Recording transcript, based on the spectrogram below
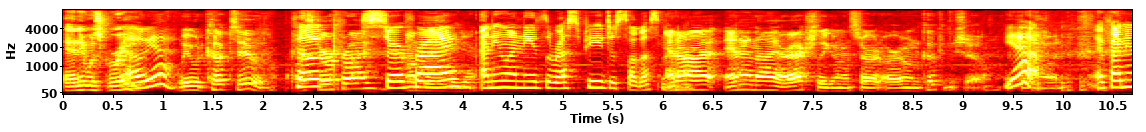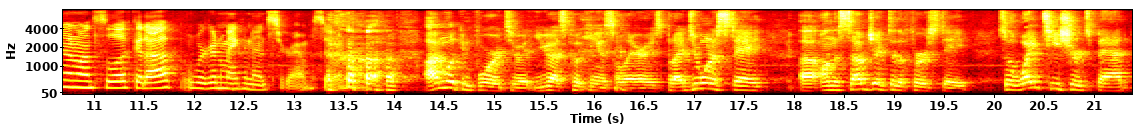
and it was great. Oh yeah. We would cook too. Our Cook, stir fry. Stir fry. Anyone needs a recipe, just let us know. And I, Anna and I are actually going to start our own cooking show. Yeah. Anyone- If anyone wants to look it up, we're gonna make an Instagram soon. I'm looking forward to it. You guys cooking is hilarious, but I do want to stay uh, on the subject of the first date. So white t-shirt's bad.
